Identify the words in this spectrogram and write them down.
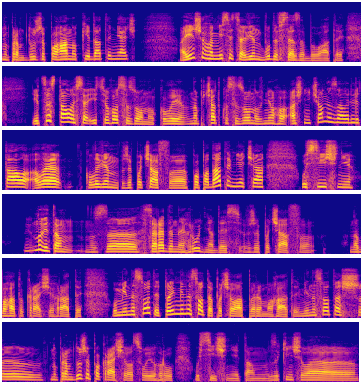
ну прям дуже погано кидати м'яч, а іншого місяця він буде все забивати. І це сталося і цього сезону, коли на початку сезону в нього аж нічого не залітало, але коли він вже почав е, попадати м'яча у січні, ну він там з середини грудня десь вже почав е, набагато краще грати у Міннесоти, то й Міннесота почала перемагати. Міннесота ж е, ну прям дуже покращила свою гру у січні. Там закінчила,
